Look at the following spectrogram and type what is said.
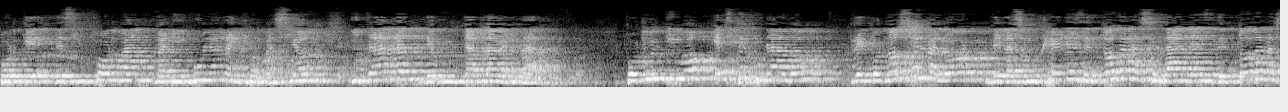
porque desinforman, manipulan la información y tratan de ocultar la verdad. Por último, este jurado reconoce el valor de las mujeres de todas las edades, de todas las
